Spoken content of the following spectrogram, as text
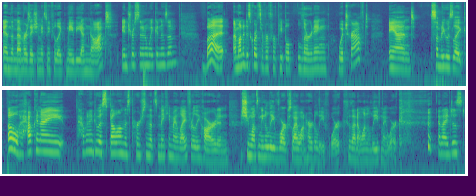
And the memorization makes me feel like maybe i'm not interested in wiccanism but i'm on a discord server for people learning witchcraft. And somebody was like oh how can i how can i do a spell on this person that's making my life really hard? And she wants me to leave work so i want her to leave work because i don't want to leave my work. And i just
